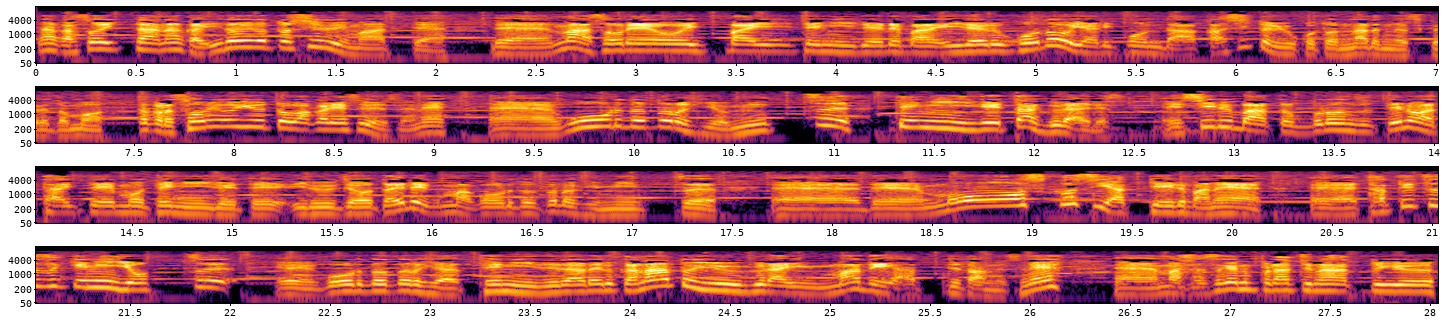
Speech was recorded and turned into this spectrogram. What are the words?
なんかそういった、なんか色々と種類もあって、で、まあそれをいっぱい手に入れれば入れるほどやり込んだ証ということことになるんですけれども、だからそれを言うと分かりやすいですよね。えー、ゴールドトロフィーを3つ手に入れたぐらいです。え、シルバーとブロンズっていうのは大抵もう手に入れている状態で、まあゴールドトロフィー3つ、えー、で、もう少しやっていればね、えー、立て続けに4つ、えー、ゴールドトロフィーは手に入れられるかなというぐらいまでやってたんですね。え、まあさすがにプラチナという、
